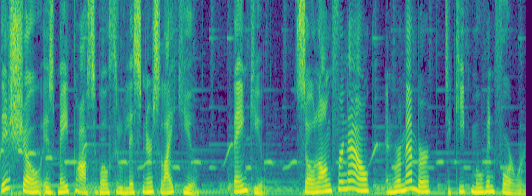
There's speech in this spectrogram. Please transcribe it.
This show is made possible through listeners like you. Thank you. So long for now, and remember to keep moving forward.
